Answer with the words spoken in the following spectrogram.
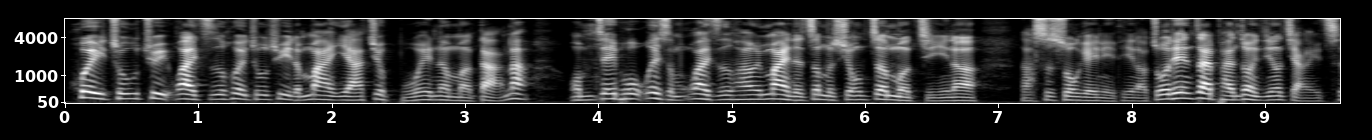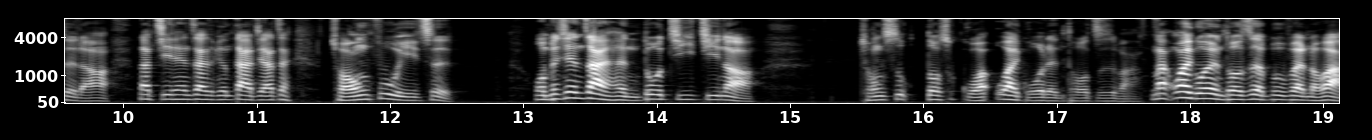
汇出去外资汇出去的卖压就不会那么大。那我们这一波为什么外资它会卖的这么凶这么急呢？老师说给你听了，昨天在盘中已经有讲一次了啊，那今天再跟大家再重复一次。我们现在很多基金啊。从事都是国外国人投资嘛，那外国人投资的部分的话，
